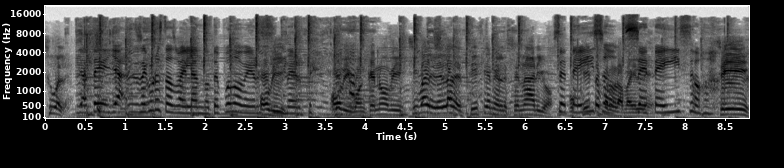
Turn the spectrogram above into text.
súbele. Ya te, ya, seguro estás bailando, te puedo ver Obi, sin verte. Obi-Wan Kenobi. Sí bailé la de Titi en el escenario. Se te Poquito, pero hizo, la bailé. se te hizo. Sí,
